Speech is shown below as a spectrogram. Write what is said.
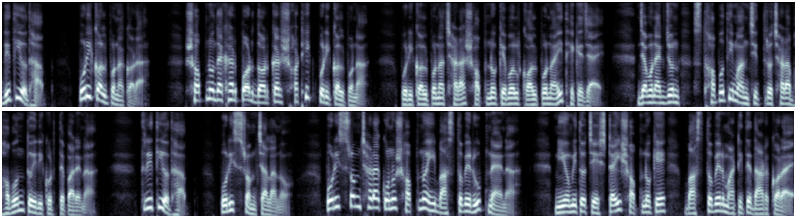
দ্বিতীয় ধাপ, পরিকল্পনা করা। স্বপ্ন দেখার পর দরকার সঠিক পরিকল্পনা। পরিকল্পনা ছাড়া স্বপ্ন কেবল কল্পনাই থেকে যায়। যেমন একজন স্থপতি মানচিত্র ছাড়া ভবন তৈরি করতে পারে না। তৃতীয় ধাপ, পরিশ্রম চালানো। পরিশ্রম ছাড়া কোনো স্বপ্নই বাস্তবে রূপ নেয় না। নিয়মিত চেষ্টাই স্বপ্নকে বাস্তবের মাটিতে দাঁড় করায়।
